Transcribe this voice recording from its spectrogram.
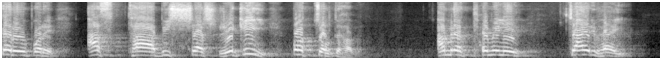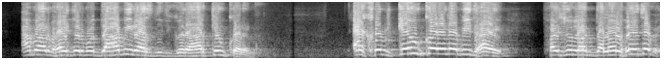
কারও উপরে আস্থা, বিশ্বাস রেখেই পথ চলতে হবে। আমরা ফ্যামিলির চার ভাই, আমার ভাইদের মধ্যে আমি রাজনীতি করে আর কেউ করে না। এখন কেউ করে না বিধায় ফয়জুল হক দালাল হয়ে যাবে।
